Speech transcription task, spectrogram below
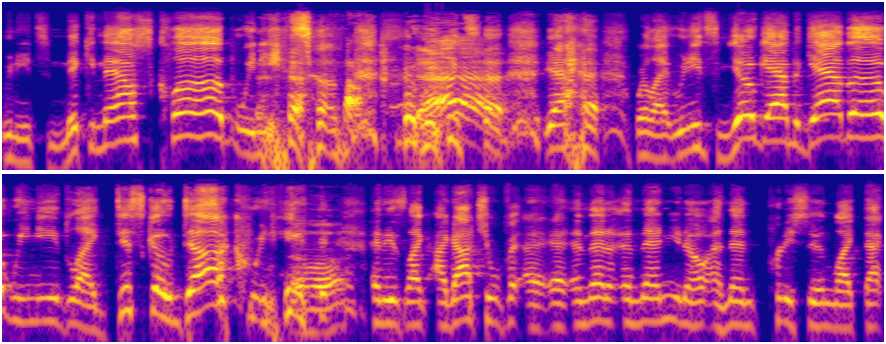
we need some Mickey Mouse Club. We need some, we need Yeah. some- yeah. We're like, we need some Yo Gabba Gabba. We need like Disco Duck. We need, Uh-huh. and he's like, I got you. And then, and then, you know, and then pretty soon, like that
